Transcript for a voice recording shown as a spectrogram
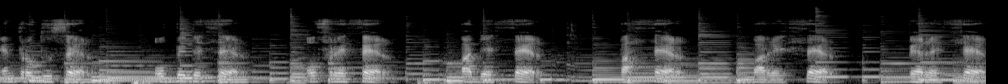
introducer, obedecer, ofrecer, padecer, pacer, parecer, perecer,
